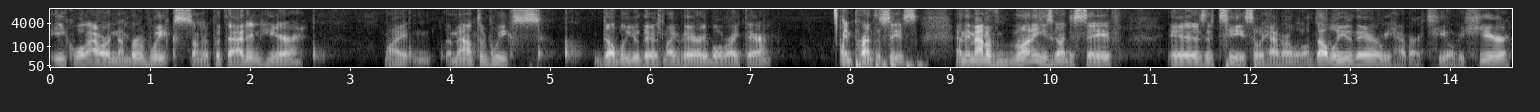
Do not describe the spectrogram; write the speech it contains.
equal our number of weeks. So I'm going to put that in here. My amount of weeks, W, there's my variable right there in parentheses. And the amount of money he's going to save is a T. So we have our little W there. We have our T over here.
